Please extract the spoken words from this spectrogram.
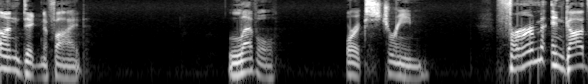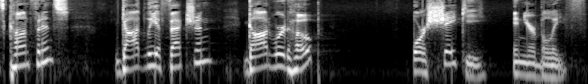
undignified? Level or extreme. Firm in God's confidence, godly affection, Godward hope, or shaky in your belief.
